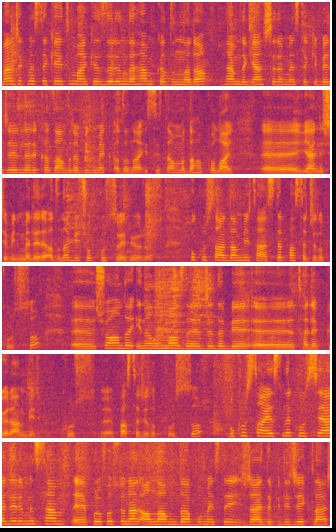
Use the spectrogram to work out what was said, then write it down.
Mercek Meslek Eğitim Merkezlerinde hem kadınlara hem de gençlere mesleki becerileri kazandırabilmek adına, istihdama daha kolay e, yerleşebilmeleri adına birçok kurs veriyoruz. Bu kurslardan bir tanesi de pastacılık kursu. E, şu anda inanılmaz derecede bir e, talep gören bir kurs, e, pastacılık kursu. Bu kurs sayesinde kursiyerlerimiz hem e, profesyonel anlamda bu mesleği icra edebilecekler,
